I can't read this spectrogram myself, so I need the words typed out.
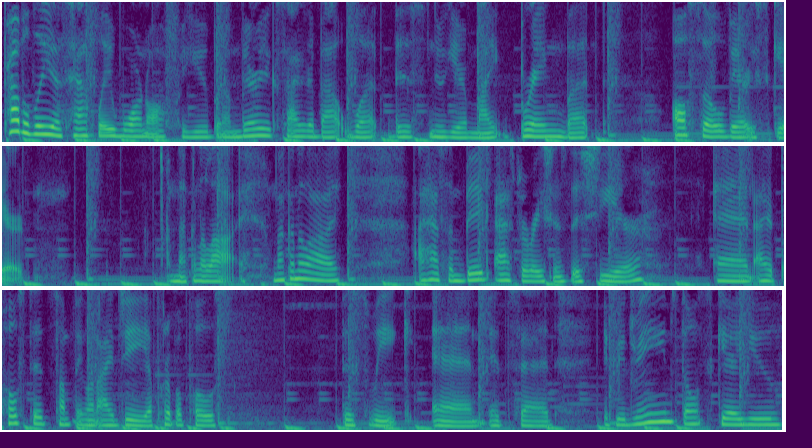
probably is halfway worn off for you, but I'm very excited about what this new year might bring, but also very scared. I'm not gonna lie. Not gonna lie. I have some big aspirations this year, and I had posted something on IG. I put up a post this week, and it said, If your dreams don't scare you,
